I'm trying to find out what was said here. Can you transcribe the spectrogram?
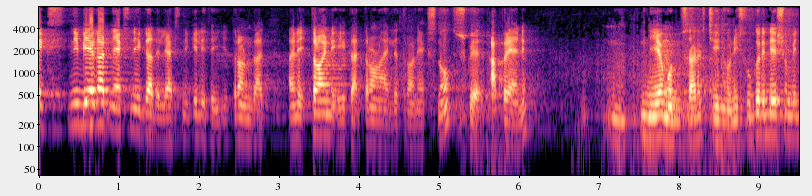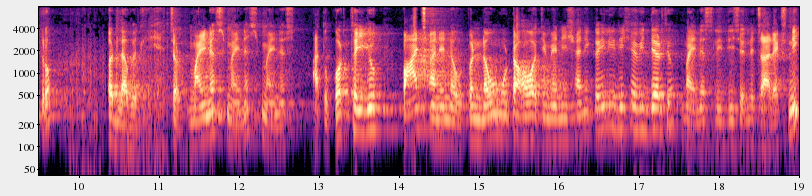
એક્સની બે ઘાત ને એક્સની એક ઘાત એટલે એક્સની કેટલી થઈ ગઈ? ત્રણ ઘાત. અને ત્રણ એક ઘાત ત્રણ એટલે ત્રણ એક્સ નો સ્ક્વેર આપણે એને નિયમ અનુસાર ચિહ્નોની શું કરી દેશું મિત્રો? બદલા બદલીએ ચલો માઇનસ માઇનસ માઇનસ આ તો કટ થઈ ગયું. પાંચ અને નવ, પણ નવ મોટા હોવાથી મેં નિશાની કઈ લીધી છે વિદ્યાર્થીઓ? માઇનસ લીધી છે એટલે ચાર એક્સની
